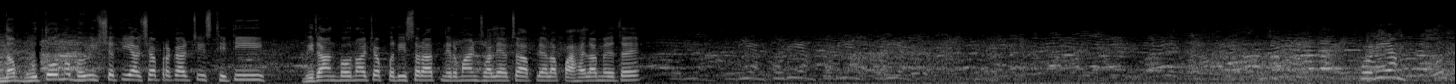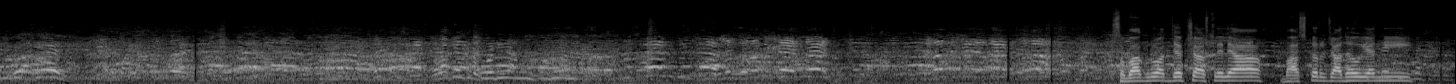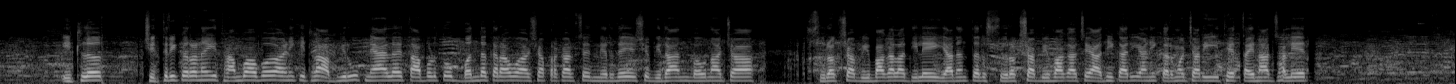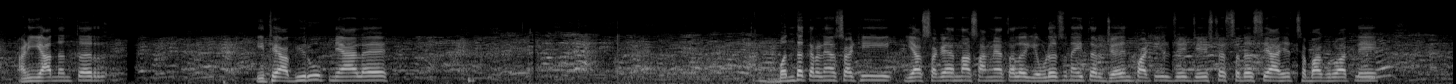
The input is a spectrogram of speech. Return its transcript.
न भूतो न भविष्यती अशा प्रकारची स्थिती विधानभवनाच्या परिसरात निर्माण झाल्याचं आपल्याला पाहायला पोडियम पोडियम. सभागृह अध्यक्ष असलेल्या भास्कर जाधव यांनी इथलं चित्रीकरणही थांबवावं आणि तिथलं अभिरूप न्यायालय ताबडतोब बंद करावं अशा प्रकारचे निर्देश विधान भवनाच्या सुरक्षा विभागाला दिले. यानंतर सुरक्षा विभागाचे अधिकारी आणि कर्मचारी इथे तैनात झाले आहेत आणि यानंतर इथे अभिरूप न्यायालय बंद करण्यासाठी या सगळ्यांना सांगण्यात आलं. एवढंच नाही तर जयंत पाटील जे ज्येष्ठ सदस्य आहेत सभागृहातले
